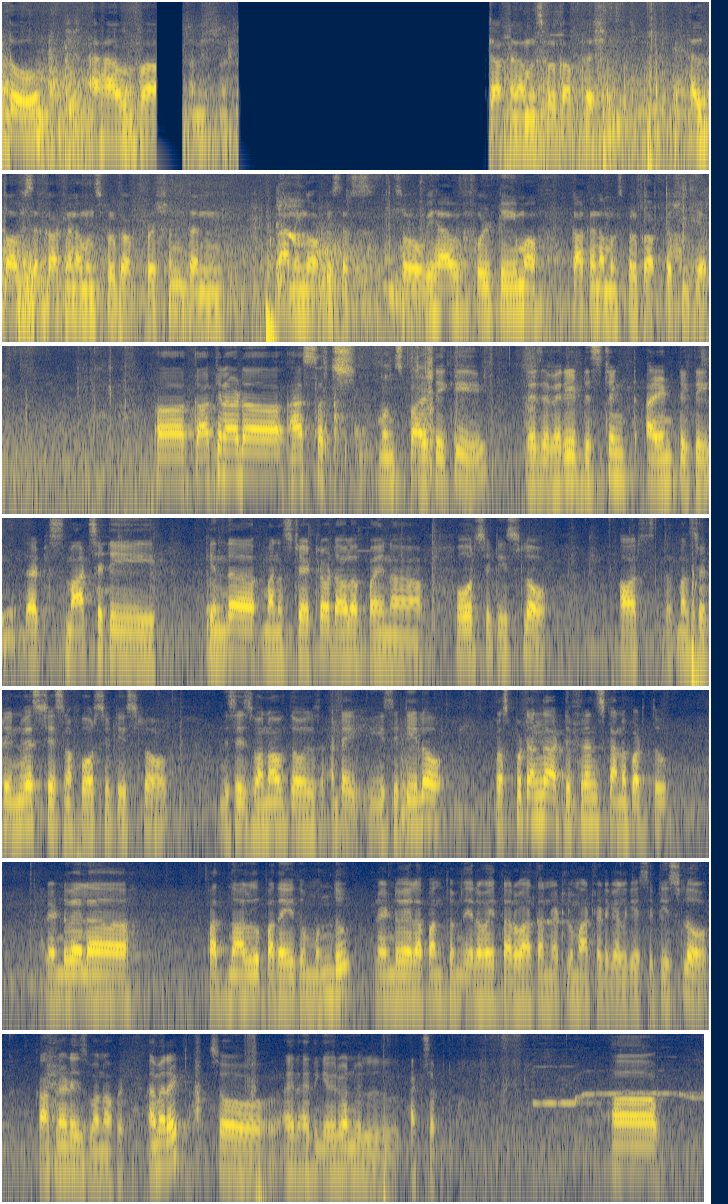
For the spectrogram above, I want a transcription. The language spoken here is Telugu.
Two, I have uh, Kakinada Municipal Corporation, Health Officer Kakinada Municipal Corporation, then Planning Officers. So we have full team of Kakinada Municipal Corporation here. Uh, Kakinada as such municipality ki there is a very distinct identity that smart city కింద మన స్టేట్లో డెవలప్ అయిన ఫోర్ సిటీస్లో ఆర్ మన స్టేట్ ఇన్వెస్ట్ చేసిన ఫోర్ సిటీస్లో this is one of those అంటే ఈ సిటీలో ప్రస్ఫుటంగా డిఫరెన్స్ కనపడుతూ రెండు వేల పద్నాలుగు పదహైదు ముందు రెండు వేల పంతొమ్మిది ఇరవై తర్వాత అన్నట్లు మాట్లాడగలిగే సిటీస్లో Kakinada is one of it I right so I I think everyone will accept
